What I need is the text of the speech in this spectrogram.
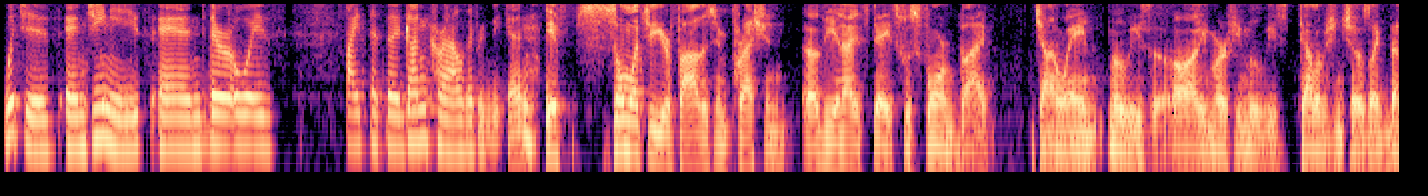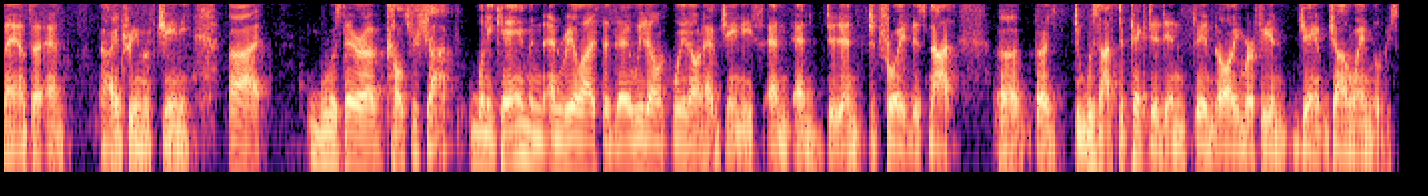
witches and genies, and there are always fights at the gun corrals every weekend. If so much of your father's impression of the United States was formed by John Wayne movies, Audie Murphy movies, television shows like Bonanza and I Dream of Jeannie, uh, was there a culture shock when he came and, and realized that uh, we don't we don't have genies and and and Detroit is not uh, uh was not depicted in in Audie Murphy and James, John Wayne movies?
